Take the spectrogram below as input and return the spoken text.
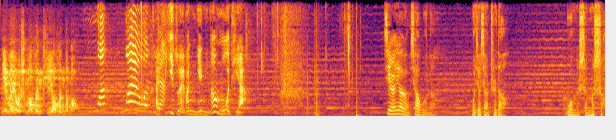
你们有什么问题要问的吗？我我也有问题。哎，闭嘴吧你！你能有什么问题啊？既然要有效果了，我就想知道，我们什么时候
